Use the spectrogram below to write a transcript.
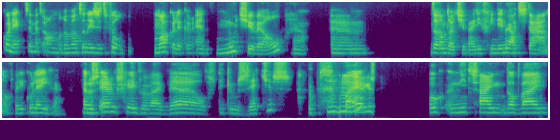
connecten met anderen, want dan is het veel makkelijker en moet je wel. Ja. Ehm, dan dat je bij die vriendin gaat staan of bij die collega. Ja, dus ergens geven wij wel stiekem zetjes. Mhm. maar ergens ook niet zijn dat wij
